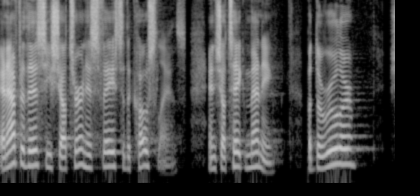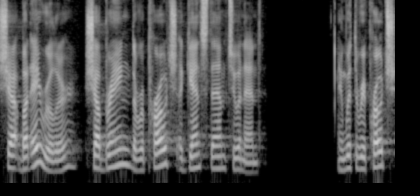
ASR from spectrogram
And after this he shall turn his face to the coastlands, and shall take many, but the ruler shall, but a ruler shall bring the reproach against them to an end. And with the reproach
